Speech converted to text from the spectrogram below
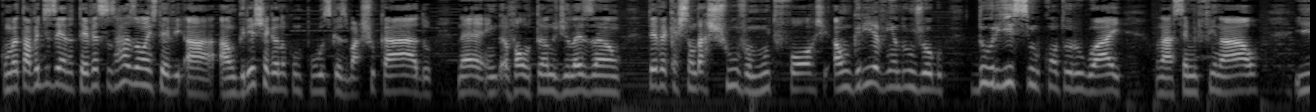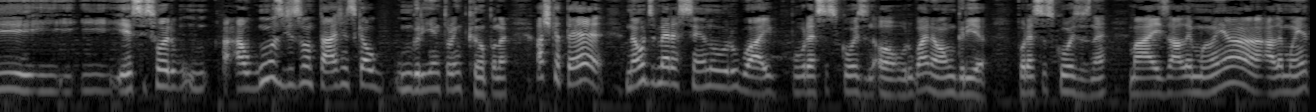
como eu tava dizendo, teve essas razões, teve a, a Hungria chegando com Puskas machucado, né, voltando de lesão, teve a questão da chuva muito forte, a Hungria vinha de um jogo duríssimo contra o Uruguai na semifinal. E, e, e, esses foram algumas desvantagens que a Hungria entrou em campo, né? Acho que até não desmerecendo o Uruguai por essas coisas. Ó, oh, Uruguai não, a Hungria por essas coisas, né? Mas a Alemanha, a Alemanha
